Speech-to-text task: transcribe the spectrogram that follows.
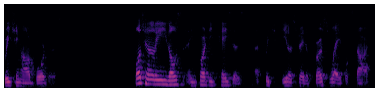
reaching our borders. Fortunately, those imported cases, uh, which illustrate the first wave of SARS,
